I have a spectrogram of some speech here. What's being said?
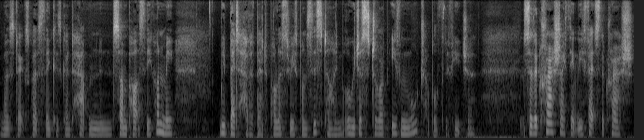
most experts think is going to happen in some parts of the economy, we better have a better policy response this time, or we just store up even more trouble for the future. So the crash, I think the effects of the crash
